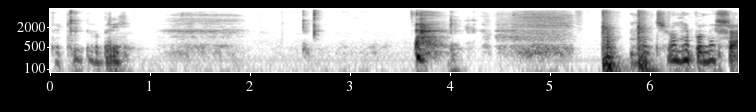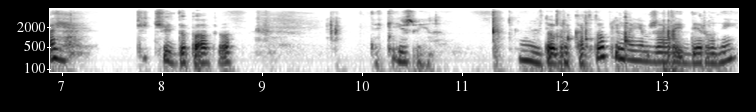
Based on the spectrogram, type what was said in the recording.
Такий добрий. Нічого не помішає. Чуть-чуть добавила. Такий жир. Добре, картоплю наєм жарить, дируни.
